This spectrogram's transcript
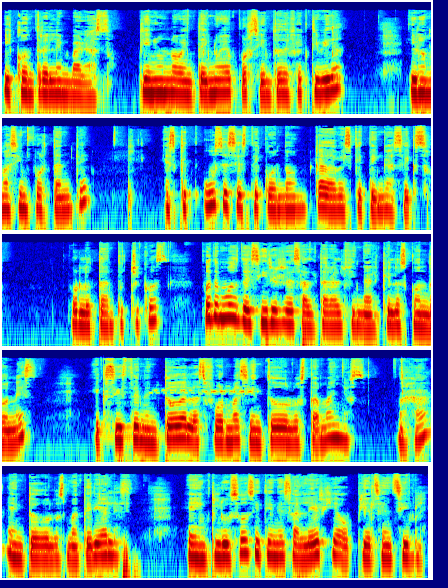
y contra el embarazo. Tiene un 99% de efectividad y lo más importante es que uses este condón cada vez que tengas sexo. Por lo tanto, chicos, podemos decir y resaltar al final que los condones existen en todas las formas y en todos los tamaños, ajá, en todos los materiales, e incluso si tienes alergia o piel sensible.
